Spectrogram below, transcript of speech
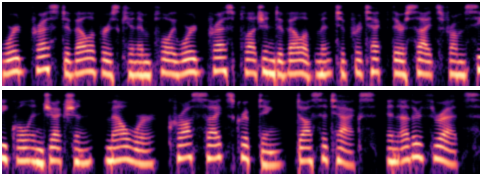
WordPress developers can employ WordPress plugin development to protect their sites from SQL injection, malware, cross-site scripting, DOS attacks, and other threats.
